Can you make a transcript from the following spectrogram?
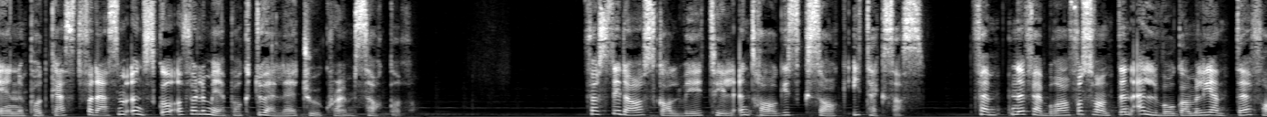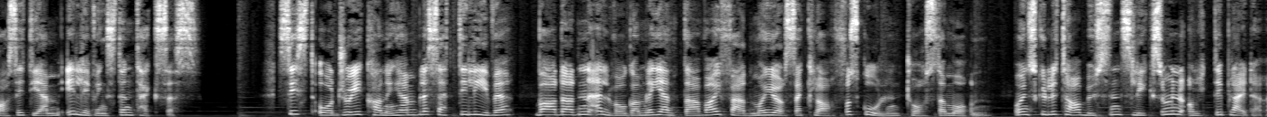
en podkast for deg som ønsker å følge med på aktuelle true crime-saker. Først i dag skal vi til en tragisk sak i Texas. 15. februar forsvant en 11 år gammel jente fra sitt hjem i Livingston, Texas. Sist Audrey Cunningham ble sett i live, var da den 11 år gamle jenta var i ferd med å gjøre seg klar for skolen torsdag morgen, og hun skulle ta bussen slik som hun alltid pleide.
